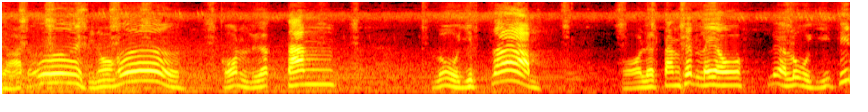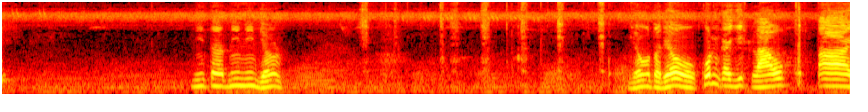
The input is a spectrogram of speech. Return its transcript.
จาดเอ้ยพี่น้องเอ้ยก่อนเลือกตังโลยิบสามพอเลือกตังเสร็จแล้วเลือโลยี่สิบนี่แต่นี่นี่เดี๋ยว เดี๋ยวแต่เดี๋ยวก้นกระยิกเหลาตาย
